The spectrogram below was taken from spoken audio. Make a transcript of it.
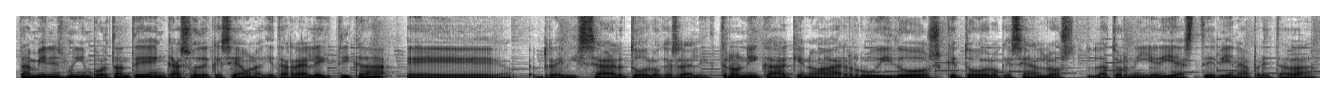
También es muy importante en caso de que sea una guitarra eléctrica eh, revisar todo lo que es la electrónica, que no haga ruidos, que todo lo que sean los, la tornillería esté bien apretada.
